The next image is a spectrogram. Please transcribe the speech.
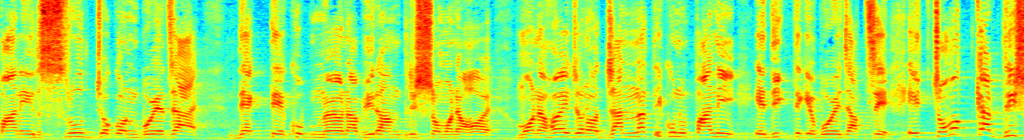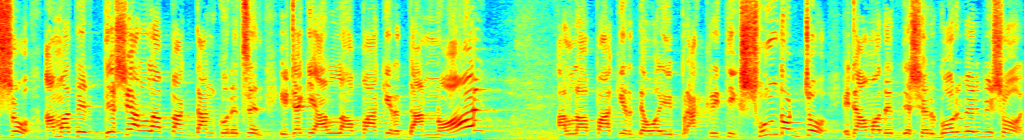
পানির স্রোত যখন বয়ে যায়, দেখতে খুব নয়নাভিরাম দৃশ্য মনে হয়। মনে হয় যেন জান্নাতি কোনো পানি এদিক থেকে বয়ে যাচ্ছে। এই চমৎকার দৃশ্য আমাদের দেশে আল্লাহ পাক দান করেছেন। এটা কি আল্লাহ পাকের দান নয়? আল্লাহ পাকের দেওয়া এই প্রাকৃতিক সৌন্দর্য, এটা আমাদের দেশের গর্বের বিষয়,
